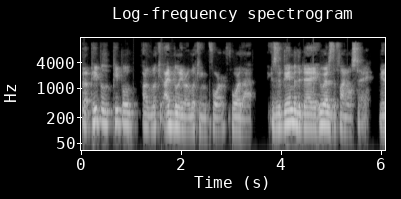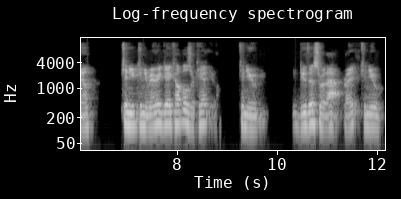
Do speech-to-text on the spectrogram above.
but people people are looking i believe are looking for for that. Because at the end of the day who has the final say you know? Can you can you marry gay couples or can't you? Can you do this or that right? Can you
